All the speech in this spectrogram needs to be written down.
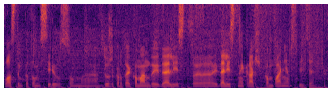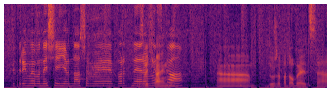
власним котом Сіріусом, е, дуже крутою командою ідеаліст. Е, Ідеаліст найкраща компанія в світі. Підтримує, вони ще є нашими партнерами Звичайно. СКА. Е, Дуже подобається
